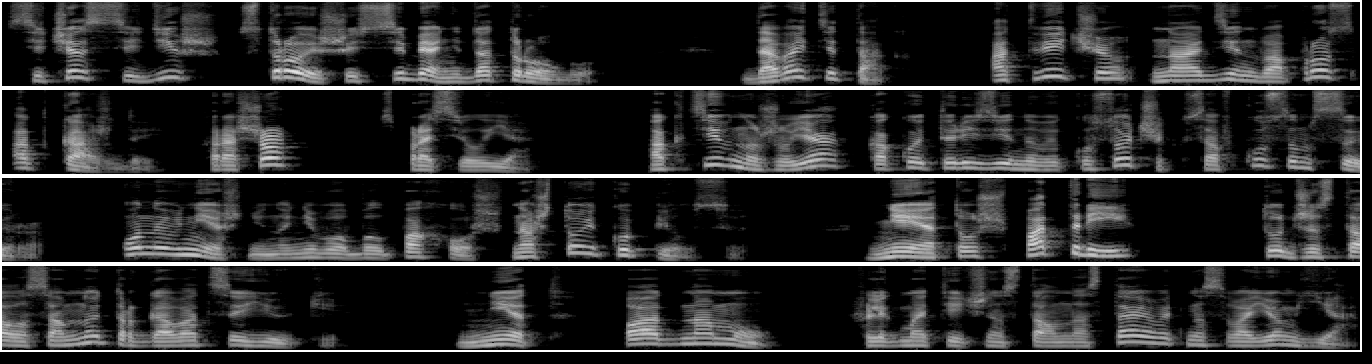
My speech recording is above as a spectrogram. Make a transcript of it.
Сейчас сидишь, строишь из себя недотрогу. Давайте так. Отвечу на один вопрос от каждой. Хорошо? Спросил я. Активно жуя какой-то резиновый кусочек со вкусом сыра. он и внешне на него был похож, на что и купился. «Нет уж, по три!» Тут же стала со мной торговаться Юки. «Нет, по одному», — флегматично стал настаивать на своем я.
